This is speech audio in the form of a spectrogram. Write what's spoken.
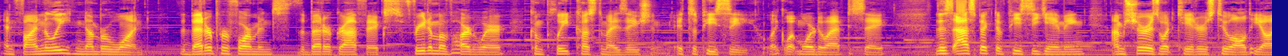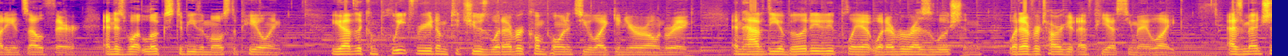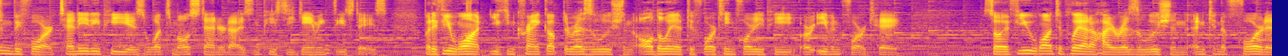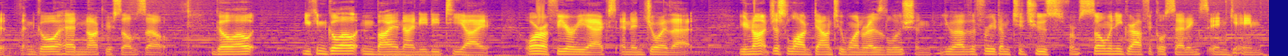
And finally, number 1, the better performance, the better graphics, freedom of hardware, complete customization. It's a PC, like what more do I have to say? This aspect of PC gaming, I'm sure is what caters to all the audience out there, and is what looks to be the most appealing. You have the complete freedom to choose whatever components you like in your own rig, and have the ability to play at whatever resolution, whatever target FPS you may like. As mentioned before, 1080p is what's most standardized in PC gaming these days, but if you want, you can crank up the resolution all the way up to 1440p or even 4K. So if you want to play at a high resolution and can afford it, then go ahead and knock yourselves out. Go out, you can go out and buy a 980 Ti or a Fury X and enjoy that. You're not just locked down to one resolution, you have the freedom to choose from so many graphical settings in-game.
